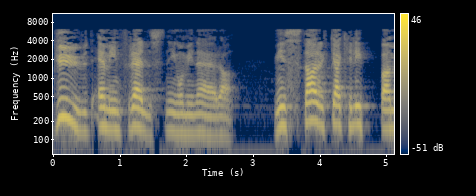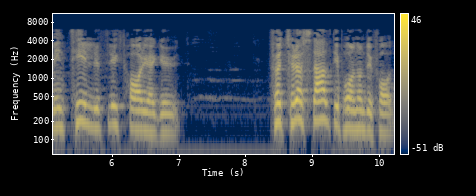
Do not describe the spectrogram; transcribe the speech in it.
Gud är min frälsning och min ära min starka klippa min tillflykt har jag Gud. Förtrösta alltid på honom du folk.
